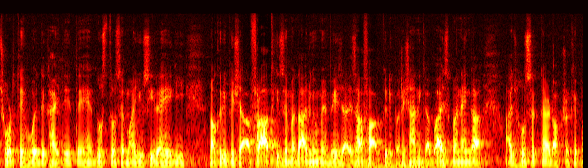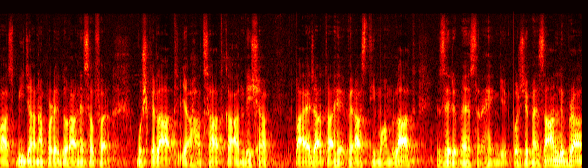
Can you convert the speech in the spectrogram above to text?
چھوڑتے ہوئے دکھائی دیتے ہیں۔ دوستوں سے مایوسی رہے گی نوکری پیشہ افراد کی ذمہ داریوں میں بے جا اضافہ آپ کے لیے پریشانی کا باعث بنے گا۔ آج ہو سکتا ہے ڈاکٹر کے پاس بھی جانا پڑے، دوران سفر، مشکلات یا حادثات کا اندیشہ۔ پایا جاتا ہے وراثتی معاملات زیر بحث رہیں گے۔ برج میزان لبرا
